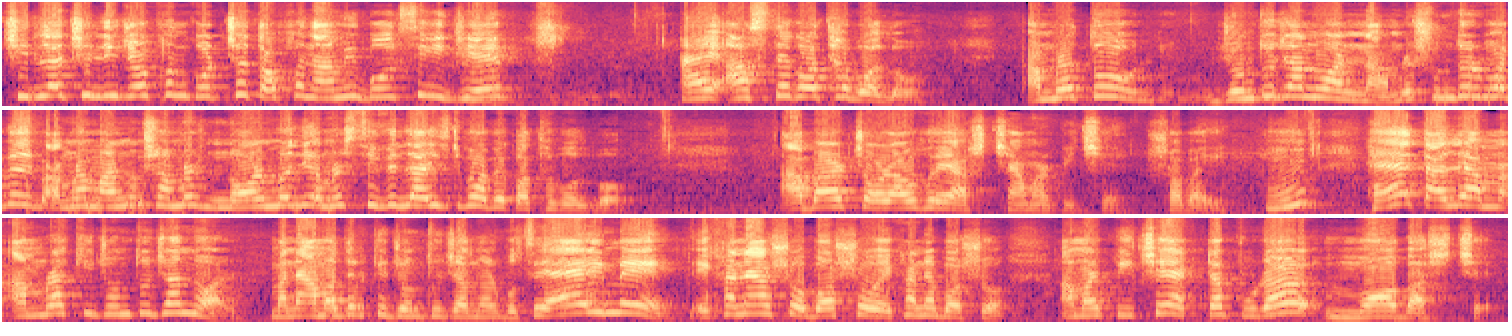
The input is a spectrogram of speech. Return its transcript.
চিল্লা চিল্লি যখন করছে, তখন আমি বলছি যে, আয়, আস্তে কথা বলো। আমরা তো জন্তু জানোয়ার না, আমরা সুন্দরভাবে, আমরা মানুষ, আমরা নর্মালি আমরা সিভিলাইজড ভাবে কথা বলব। আবার চড়াও হয়ে আসছে আমার পিছে, সবাই। হুম? হ্যাঁ তাহলে আম- আমরা কি জন্তু জানোয়ার? মানে আমাদেরকে জন্তু জানোয়ার বলছে, এই মেয়ে, এখানে আসো, বসো, এখানে বসো। আমার পিছে একটা পুরা মব আসছে।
